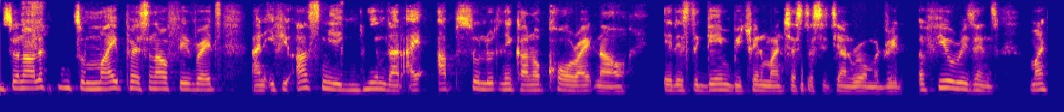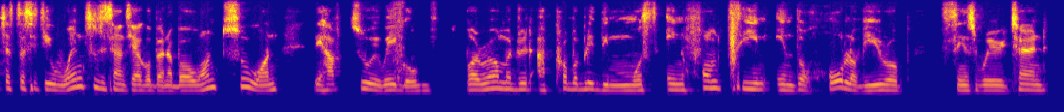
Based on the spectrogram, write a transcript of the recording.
so now let's come to my personal favorite. And if you ask me a game that I absolutely cannot call right now, it is the game between Manchester City and Real Madrid. A few reasons. Manchester City went to the Santiago Bernabeu, won 2 1. They have two away goals. But Real Madrid are probably the most informed team in the whole of Europe since we returned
